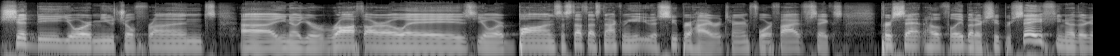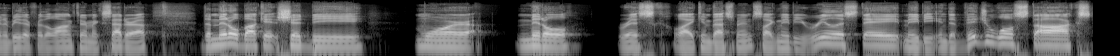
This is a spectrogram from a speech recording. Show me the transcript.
should be your mutual funds, uh, you know, your Roth IRAs, your bonds, the stuff that's not going to get you a super high return, four, five, six percent, hopefully, but are super safe. You know, they're going to be there for the long term, etc. The middle bucket should be more middle risk like investments like maybe real estate maybe individual stocks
